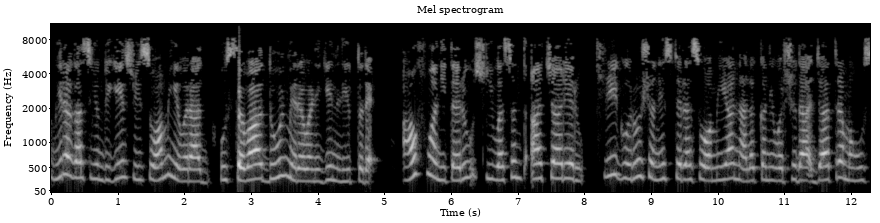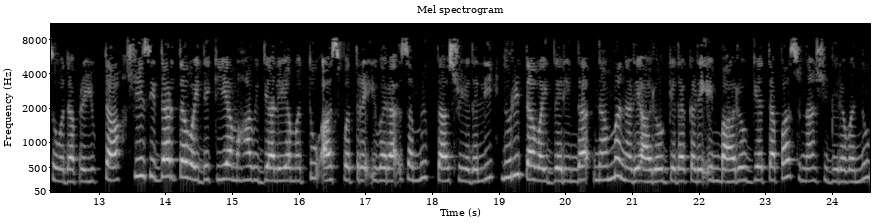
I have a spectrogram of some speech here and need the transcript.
ವೀರಗಾಸಿಯೊಂದಿಗೆ ಶ್ರೀ ಸ್ವಾಮಿಯವರ ಉತ್ಸವ ಧೂಳ್ ಮೆರವಣಿಗೆ ನಡೆಯುತ್ತದೆ. ಆಹ್ವಾನಿತರು ಶ್ರೀ ವಸಂತ ಆಚಾರ್ಯರು. ಶ್ರೀ ಗುರು ಶನಿಶ್ಚರ ಸ್ವಾಮಿಯ ನಾಲ್ಕನೇ ವರ್ಷದ ಜಾತ್ರಾ ಮಹೋತ್ಸವದ ಪ್ರಯುಕ್ತ ಶ್ರೀ ಸಿದ್ಧಾರ್ಥ ವೈದ್ಯಕೀಯ ಮಹಾವಿದ್ಯಾಲಯ ಮತ್ತು ಆಸ್ಪತ್ರೆ ಇವರ ಸಂಯುಕ್ತಾಶ್ರಯದಲ್ಲಿ ನುರಿತ ವೈದ್ಯರಿಂದ ನಮ್ಮ ನಡೆ ಆರೋಗ್ಯದ ಕಡೆ ಎಂಬ ಆರೋಗ್ಯ ತಪಾಸಣಾ ಶಿಬಿರವನ್ನು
